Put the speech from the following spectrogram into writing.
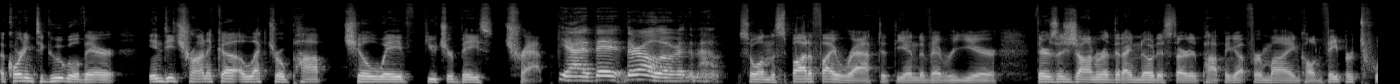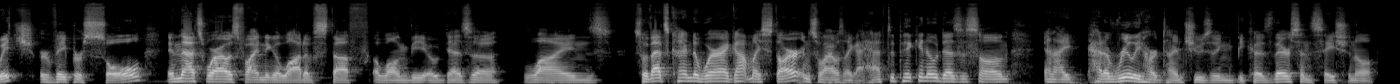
According to Google, they're indie-tronica, electro-pop, chill wave, future-bass trap. Yeah, they they're all over the map. So on the Spotify Wrapped at the end of every year, there's a genre that I noticed started popping up for mine called Vapor Twitch or Vapor Soul, and that's where I was finding a lot of stuff along the Odesza lines. So that's kind of where I got my start, and so I was like, I have to pick an Odesza song, and I had a really hard time choosing because they're sensational.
